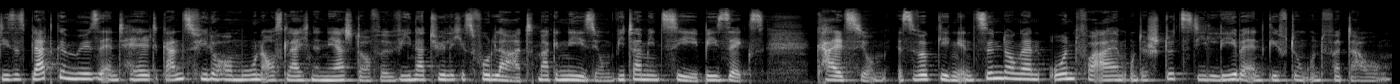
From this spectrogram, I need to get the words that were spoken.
Dieses Blattgemüse enthält ganz viele hormonausgleichende Nährstoffe wie natürliches Folat, Magnesium, Vitamin C, B6, Calcium. Es wirkt gegen Entzündungen und vor allem unterstützt die Leberentgiftung und Verdauung.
